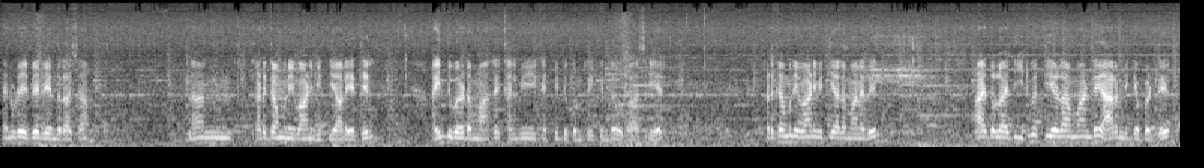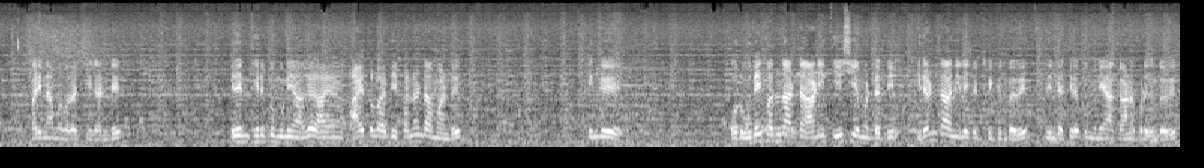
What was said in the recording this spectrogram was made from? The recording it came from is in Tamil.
என்னுடைய பேர் வேந்தராஜா. நான் கடுக்காமுனை வாணி வித்தியாலயத்தில் ஐந்து வருடமாக கல்வி கற்பித்துக் கொண்டிருக்கின்ற ஒரு ஆசிரியர். கடுக்காமுனை வாணி வித்தியாலயமானது ஆயிரத்தி தொள்ளாயிரத்தி இருபத்தி ஏழாம் ஆண்டு ஆரம்பிக்கப்பட்டு பரிணாம வளர்ச்சி கண்டு இதன் திருப்பு முனையாக ஆய- ஆயிரத்தி தொள்ளாயிரத்தி பன்னெண்டாம் ஆண்டு இங்கு ஒரு உதைபந்தாட்ட அணி தேசிய மட்டத்தில் இரண்டாம் நிலை பெற்றிருக்கின்றது. இதன் சிறப்பு முனையாக காணப்படுகின்றது.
